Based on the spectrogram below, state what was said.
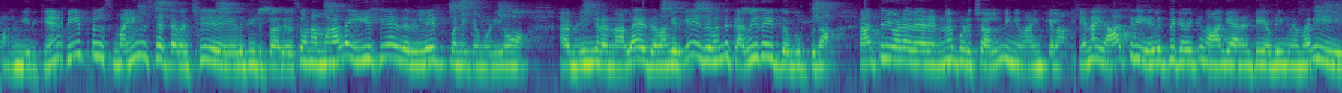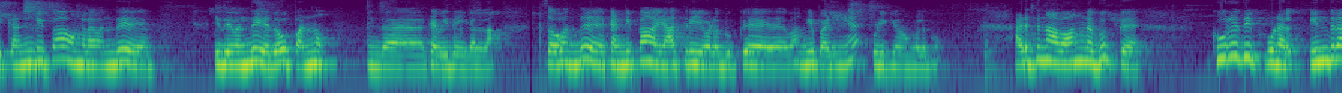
வாங்கியிருக்கேன். பீப்புள்ஸ் மைண்ட் செட்டை வச்சு எழுதியிருப்பாரு. ஸோ நம்மளால ஈஸியாக இதை ரிலேட் பண்ணிக்க முடியும். அப்படிங்கிறனால இதை வாங்கியிருக்கேன். இது வந்து கவிதை தொகுப்பு தான். யாத்திரியோட வேற என்ன பிடிச்சாலும் நீங்கள் வாங்கிக்கலாம். ஏன்னா யாத்திரி எழுத்துக்களுக்கு நான் கேரண்டி அப்படிங்கிற மாதிரி கண்டிப்பாக அவங்கள வந்து இது வந்து ஏதோ பண்ணும் இந்த கவிதைகள்லாம். ஸோ வந்து கண்டிப்பாக யாத்திரியோட புக்கு வாங்கி படிங்க பிடிக்கும் உங்களுக்கும். அடுத்து நான் வாங்கின புக்கு குருதிப்புணல். இந்திரா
